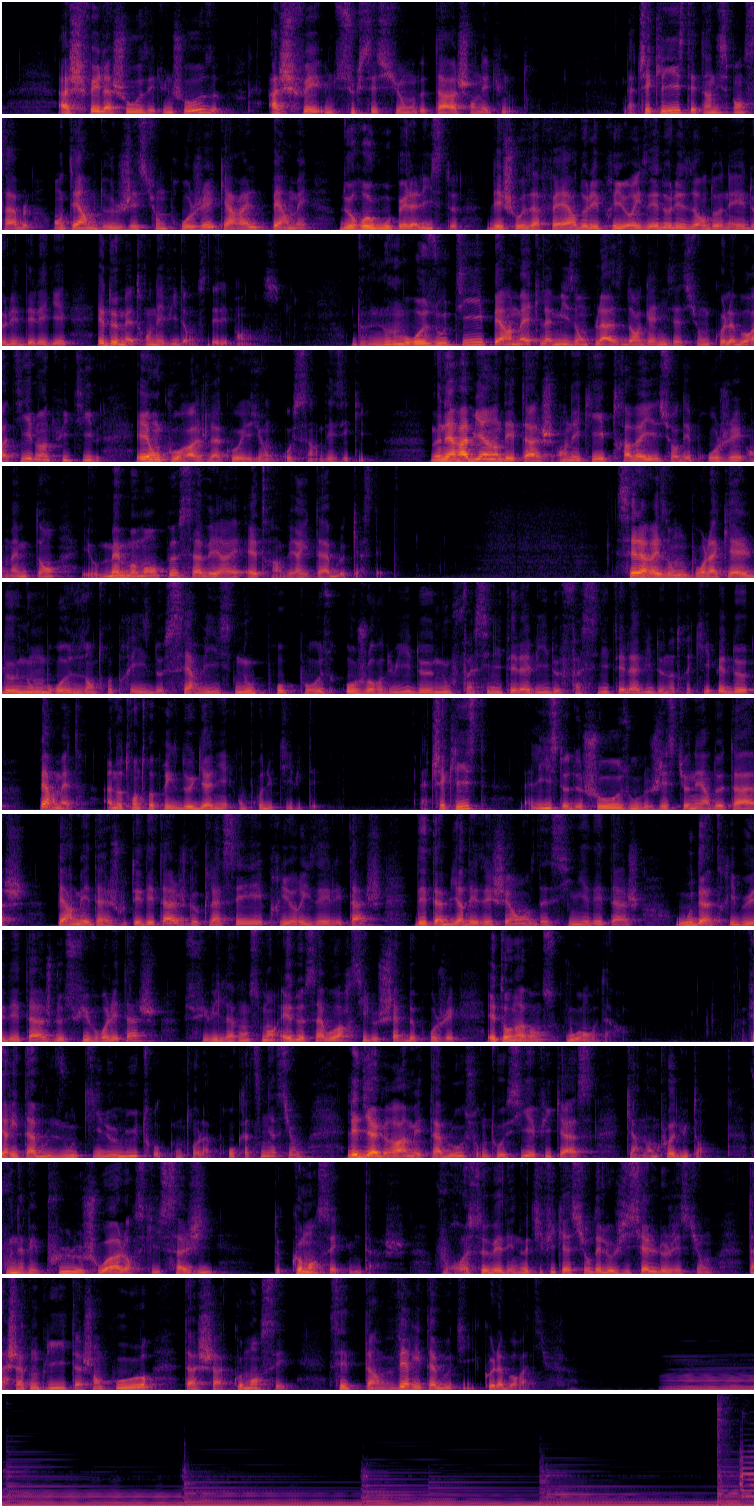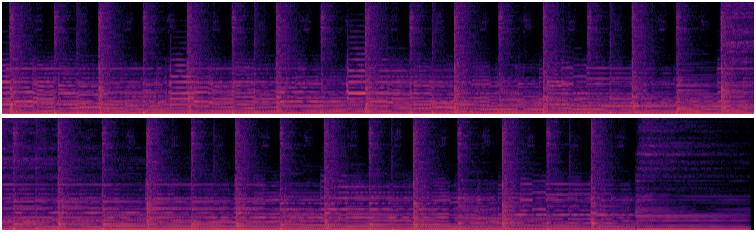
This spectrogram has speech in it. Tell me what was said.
Achever la chose est une chose, achever une succession de tâches en est une autre. La checklist est indispensable en termes de gestion de projet car elle permet de regrouper la liste des choses à faire, de les prioriser, de les ordonner, de les déléguer et de mettre en évidence des dépendances. De nombreux outils permettent la mise en place d'organisations collaboratives intuitives et encouragent la cohésion au sein des équipes. Mener à bien des tâches en équipe, travailler sur des projets en même temps et au même moment peut s'avérer être un véritable casse-tête. C'est la raison pour laquelle de nombreuses entreprises de services nous proposent aujourd'hui de nous faciliter la vie, de faciliter la vie de notre équipe et de permettre à notre entreprise de gagner en productivité. La checklist, la liste de choses où le gestionnaire de tâches permet d'ajouter des tâches, de classer et prioriser les tâches, d'établir des échéances, d'assigner des tâches ou d'attribuer des tâches, de suivre les tâches, suivi de l'avancement et de savoir si le chef de projet est en avance ou en retard. Véritables outils de lutte contre la procrastination, les diagrammes et tableaux sont aussi efficaces qu'un emploi du temps. Vous n'avez plus le choix lorsqu'il s'agit de commencer une tâche vous recevez des notifications des logiciels de gestion, tâche accomplie, tâche en cours, tâche à commencer. C'est un véritable outil collaboratif.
